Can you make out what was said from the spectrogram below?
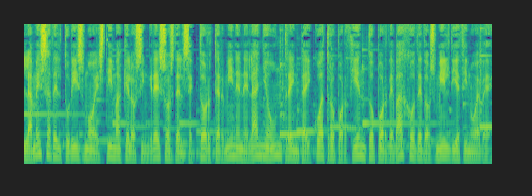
La Mesa del Turismo estima que los ingresos del sector terminen el año un 34% por debajo de 2019.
